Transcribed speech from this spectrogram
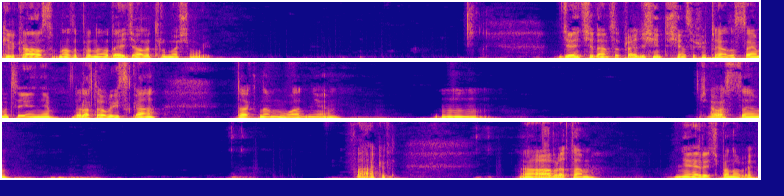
Kilka osób na zapewne odejdzie, ale trudno się mówi. 9700, prawie 10 tysięcy świadczenia dostajemy codziennie. Do latowiska. Tak nam ładnie. Hmm. Działa z tym. Fakt. Dobra tam. Nie ryć, panowie.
